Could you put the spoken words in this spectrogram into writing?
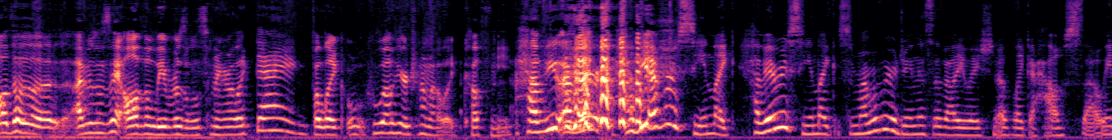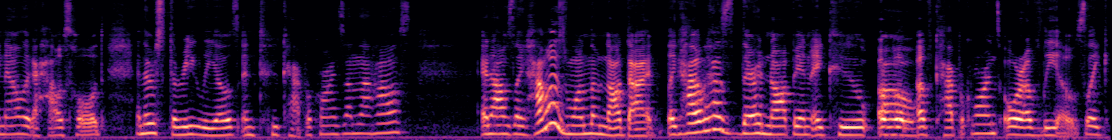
all the I was gonna say all the Libras listening are like, dang, but like, oh, who out here trying to like cuff me? Have you ever have you ever seen like have you ever seen like so remember we were doing this evaluation of like a house that we know like a household and there was three Leos and two Capricorns in that house and I was like how has one of them not died like how has there not been a coup of, Oh. of Capricorns or of Leos like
